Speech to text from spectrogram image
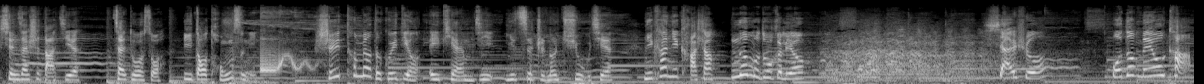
现在是打劫，再哆嗦一刀捅死你！谁他喵的规定 ATM 机一次只能取五千？你看你卡上那么多个零。”瞎说，我都没有卡。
